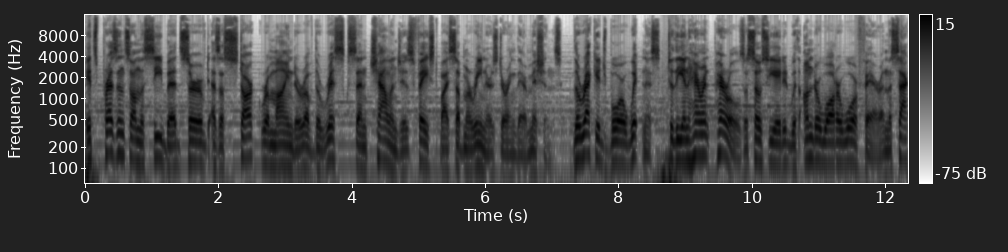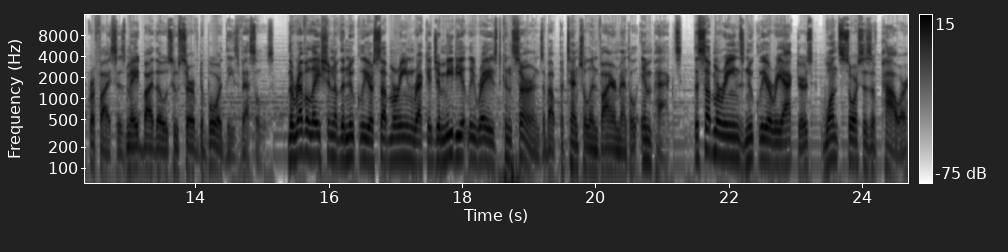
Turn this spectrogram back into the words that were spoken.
Its presence on the seabed served as a stark reminder of the risks and challenges faced by submariners during their missions. The wreckage bore witness to the inherent perils associated with underwater warfare and the sacrifices made by those who served aboard these vessels. The revelation of the nuclear submarine wreckage immediately raised concerns about potential environmental impacts. The submarine's nuclear reactors, once sources of power,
